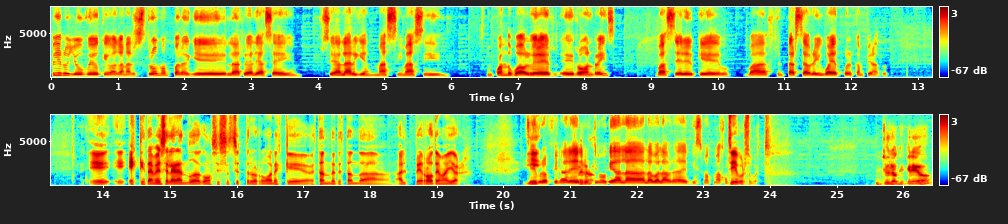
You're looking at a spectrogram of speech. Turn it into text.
pero yo veo que va a ganar Strowman para que la realidad se, se alargue más y más y cuando pueda volver eh, Roman Reigns va a ser el que va a enfrentarse a Bray Wyatt por el campeonato. Eh, eh, es que también se le gran duda, como si son ciertos los rumores que están detestando a- al perrote mayor. Sí, Y- pero al final el pero- último que da la, la palabra es Vince McMahon. sí, por supuesto. Yo lo que creo,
